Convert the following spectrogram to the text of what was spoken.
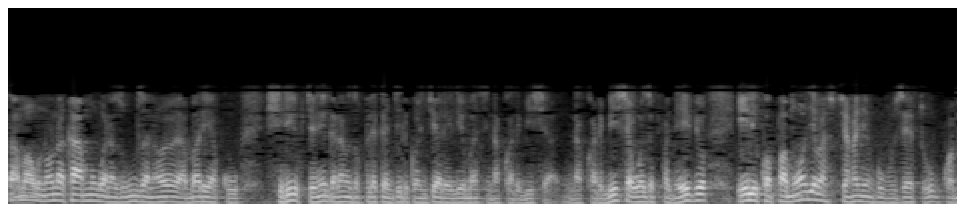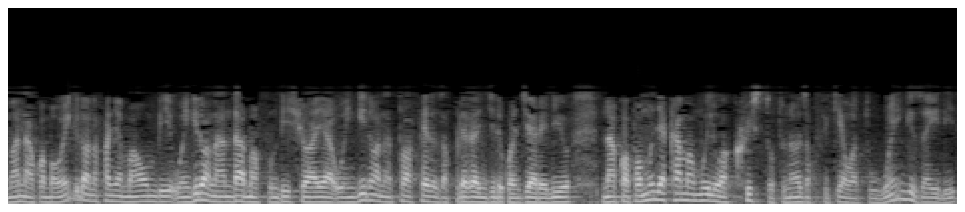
sama unaona kama mungu anazungumza na wewe habari ya kushiriki kuchangia gharama za kupeleka injili kwa njia ya redio basi nakukaribisha. Nakukaribisha uweze kufanya hivyo ili kwa pamoja basi tuchanganye nguvu zetu kwa maana ya kwamba wengine wanafanya maombi wengine wanaandaa mafundisho haya wengine wanatoa fedha za kupeleka injili kwa njia ya redio na kwa pamoja kama mwili wa kristo tunaweza kufikia watu wengi zaidi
